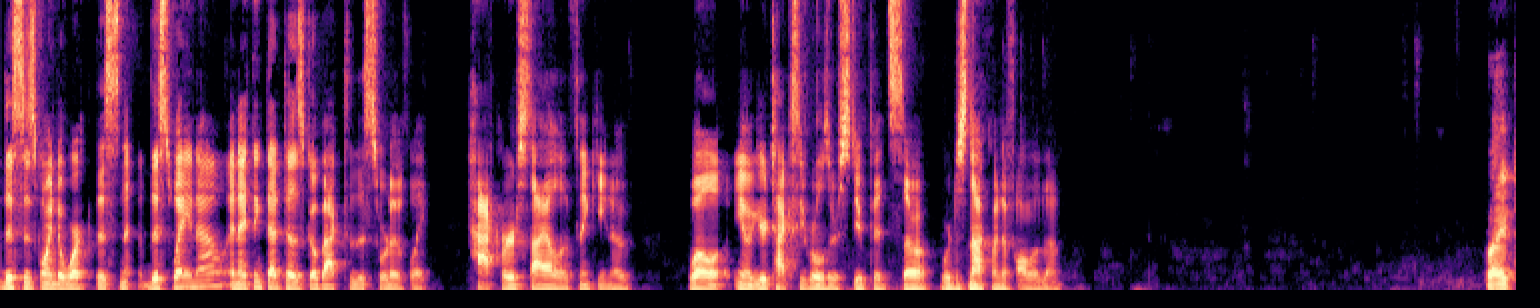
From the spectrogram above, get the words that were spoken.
this is going to work this this way now. And I think that does go back to this sort of like hacker style of thinking of, well, you know, your taxi rules are stupid, so we're just not going to follow them. Right.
